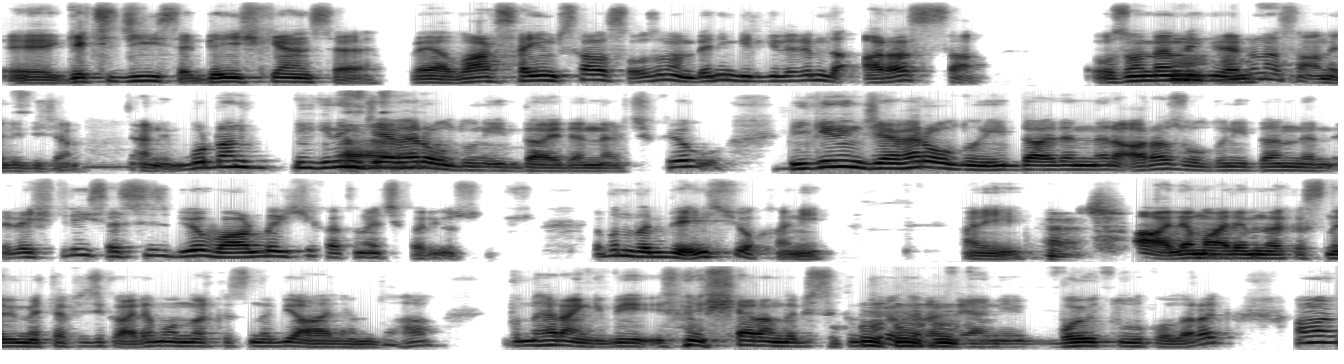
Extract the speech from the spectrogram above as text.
e, geçiciyse, değişkense veya varsayımsalsa o zaman benim bilgilerim de arazsa o zaman ben bilgilerle nasıl amel edeceğim? Yani buradan bilginin cevher olduğunu iddia edenler çıkıyor. Bilginin cevher olduğunu iddia edenlere araz olduğunu iddia edenlerin eleştiri ise siz diyor varlığı iki katına çıkarıyorsunuz. E bunda bir beis yok hani. Hani Evet. alem alemin arkasında bir metafizik alem, onun arkasında bir alem daha. Bunda herhangi bir şeranda bir sıkıntı yok herhalde yani boyutluluk olarak. Ama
